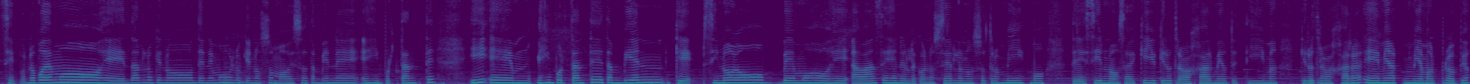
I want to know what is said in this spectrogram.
Sí, pues no podemos eh, dar lo que no tenemos o lo que no somos, eso también es, importante. Y em, es importante también que si no vemos eh, avances en el reconocerlo nosotros mismos, de decir, no, sabes que yo quiero trabajar mi autoestima, quiero trabajar eh, mi, mi, amor propio,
